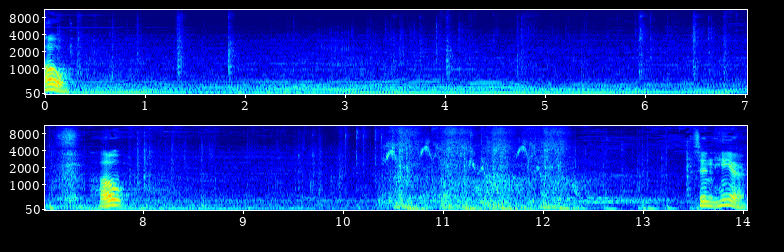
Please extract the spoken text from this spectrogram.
Oh. Oh. It's in here.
